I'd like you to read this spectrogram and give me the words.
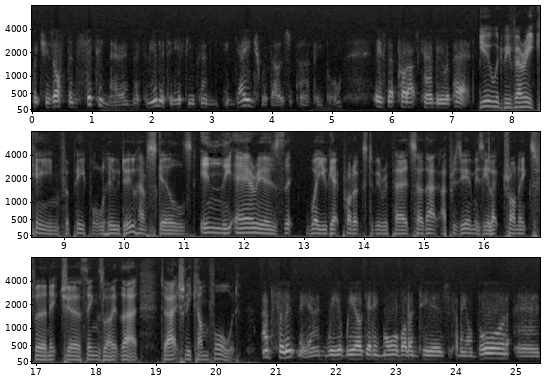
which is often sitting there in the community if you can engage with those uh, people, is that products can be repaired. You would be very keen for people who do have skills in the areas that where you get products to be repaired so that I presume is electronics, furniture, things like that to actually come forward. Absolutely, and we we are getting more volunteers coming on board, and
